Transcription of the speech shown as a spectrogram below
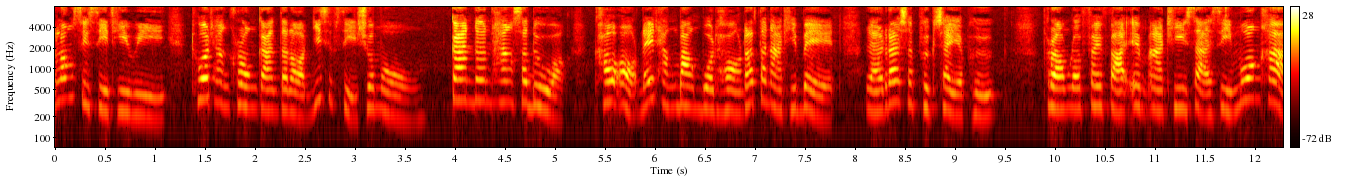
กล้อง CCTV ทั่วทั้งโครงการตลอด 24 ชั่วโมง การเดินทางสะดวกเข้าออกได้ทั้งบางบัวทองรัตนาธิเบศและราชพฤกษ์ชัยพฤกษ์พร้อมรถไฟฟ้า MRT สายสีม่วงค่ะ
